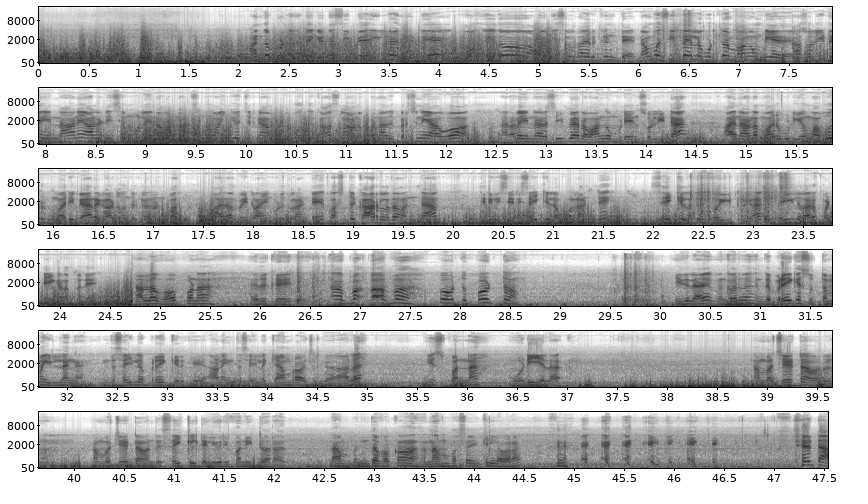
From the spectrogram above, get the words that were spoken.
அந்த பொண்ணுகிட்ட கேட்டால் சிபிஆர் இல்லைன்னுட்டு அவங்க ஏதோ ஆஃபீஸில் தான் இருக்குன்ட்டு. நம்ம சிபிஆரில் கொடுத்தா வாங்க முடியாது. நான் சொல்லிட்டேன் நானே ஆல்ரெடி சிம்மில் நான் நான் சிம் வாங்கி வச்சிருக்கேன். அப்புறம் ஊருக்கு காசுலாம் அனுப்பினா அது பிரச்சனையாகும். அதனால் என்னால் சிபிஆரை வாங்க முடியாதுன்னு சொல்லிட்டேன். அதனால் மறுபடியும் அவருக்கு மாதிரி வேறு கார்டு வந்திருக்காங்க நண்பா. அதான் போயிட்டு வாங்கி கொடுக்கலான்ட்டு. ஃபஸ்ட்டு காரில் தான் வந்தேன். திரும்பி சரி சைக்கிளில் போகலான்ட்டு சைக்கிளில் தான் போயிட்டுருக்கேன் வெயில் வர பட்டையை கிளப்புது. நல்லா ஓப்பனாக இருக்குது அப்பா அப்பா போட்டு போட்டோம் இதில் இங்கே ஒரு இந்த பிரேக்கே சுத்தமாக இல்லைங்க. இந்த சைடில் பிரேக் இருக்குது ஆனால் இந்த சைடில் கேமரா வச்சுருக்கிறதுனால யூஸ் பண்ண முடியலை. நம்ம சேட்டா வருங்க. நம்ம சேட்டா வந்து சைக்கிள் டெலிவரி பண்ணிட்டு வராது. நம்ம இந்த பக்கம் நம்ம சைக்கிளில் வரேன் சேட்டா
